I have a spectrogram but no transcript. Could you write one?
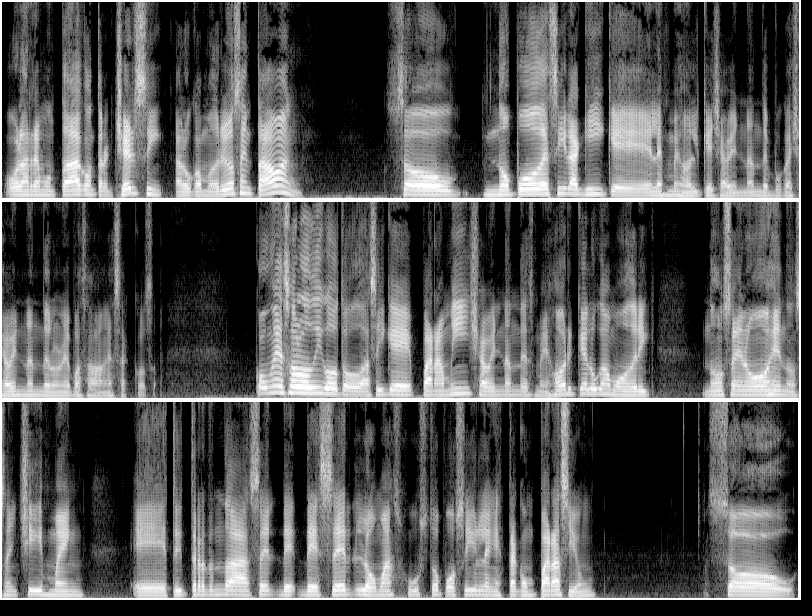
o la remontada contra el Chelsea, a Luca Modric lo sentaban. So, no puedo decir aquí que él es mejor que Xavi Hernández, porque a Xavi Hernández no le pasaban esas cosas. Con eso lo digo todo, así que para mí Xavi Hernández es mejor que Luca Modric. No se enojen, no se enchismen. Eh, estoy tratando de, hacer, de, de ser lo más justo posible en esta comparación. So,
